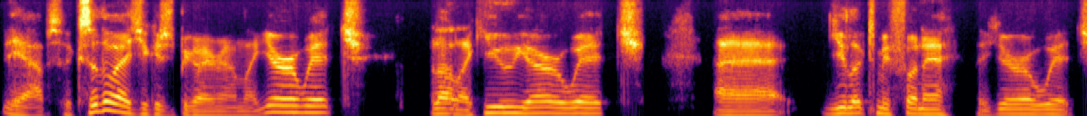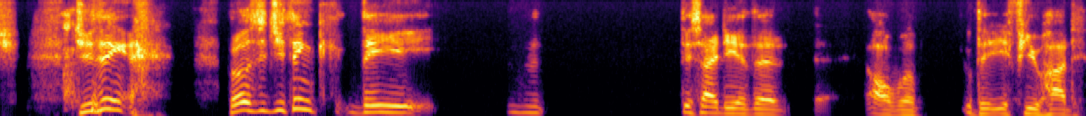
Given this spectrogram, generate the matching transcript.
Yeah, absolutely. Because otherwise, you could just be going around like, "You're a witch." I don't like you. You're a witch. Uh, you looked me funny. Like you're a witch. Do you think? but also, do you think the, the this idea that oh well, if you had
